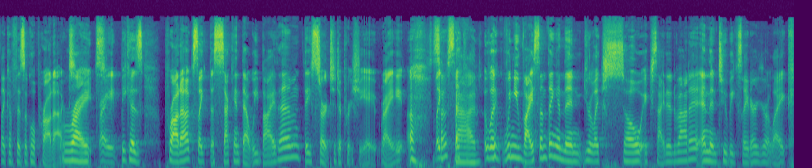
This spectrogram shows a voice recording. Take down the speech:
like a physical product Right. right because products like the second that we buy them they start to depreciate right so sad. like, like when you buy something and then you're like so excited about it and then two weeks later you're like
